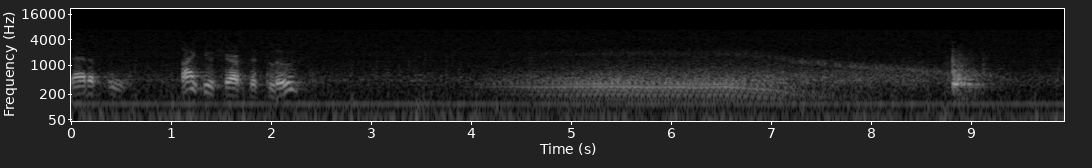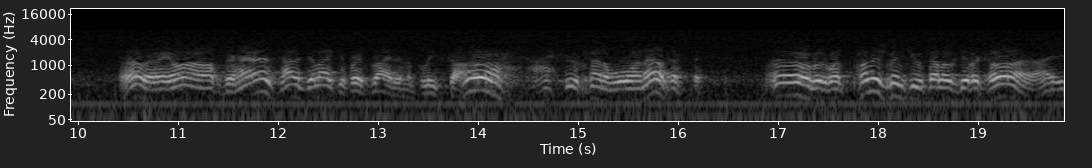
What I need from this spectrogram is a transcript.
that appeal. Thank you, Sheriff Biscailuz. Well, there you are, Officer Harris. How did you like your first ride in a police car? Oh, I feel kind of worn out. oh, but what punishment you fellows give a car. I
